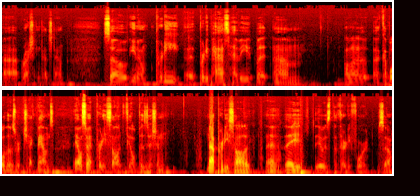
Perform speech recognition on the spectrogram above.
uh, rushing touchdown. So you know, pretty uh, pretty pass heavy, but um, a lot of, a couple of those were check downs. They also had pretty solid field position. Not pretty solid. Uh, they it was the 34. So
